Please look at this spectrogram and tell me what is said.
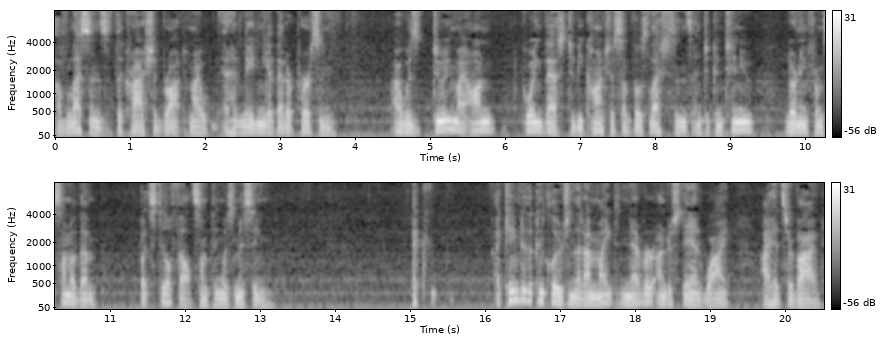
of lessons the crash had brought my and had made me a better person. I was doing my ongoing best to be conscious of those lessons and to continue learning from some of them, but still felt something was missing. I, I came to the conclusion that I might never understand why I had survived,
